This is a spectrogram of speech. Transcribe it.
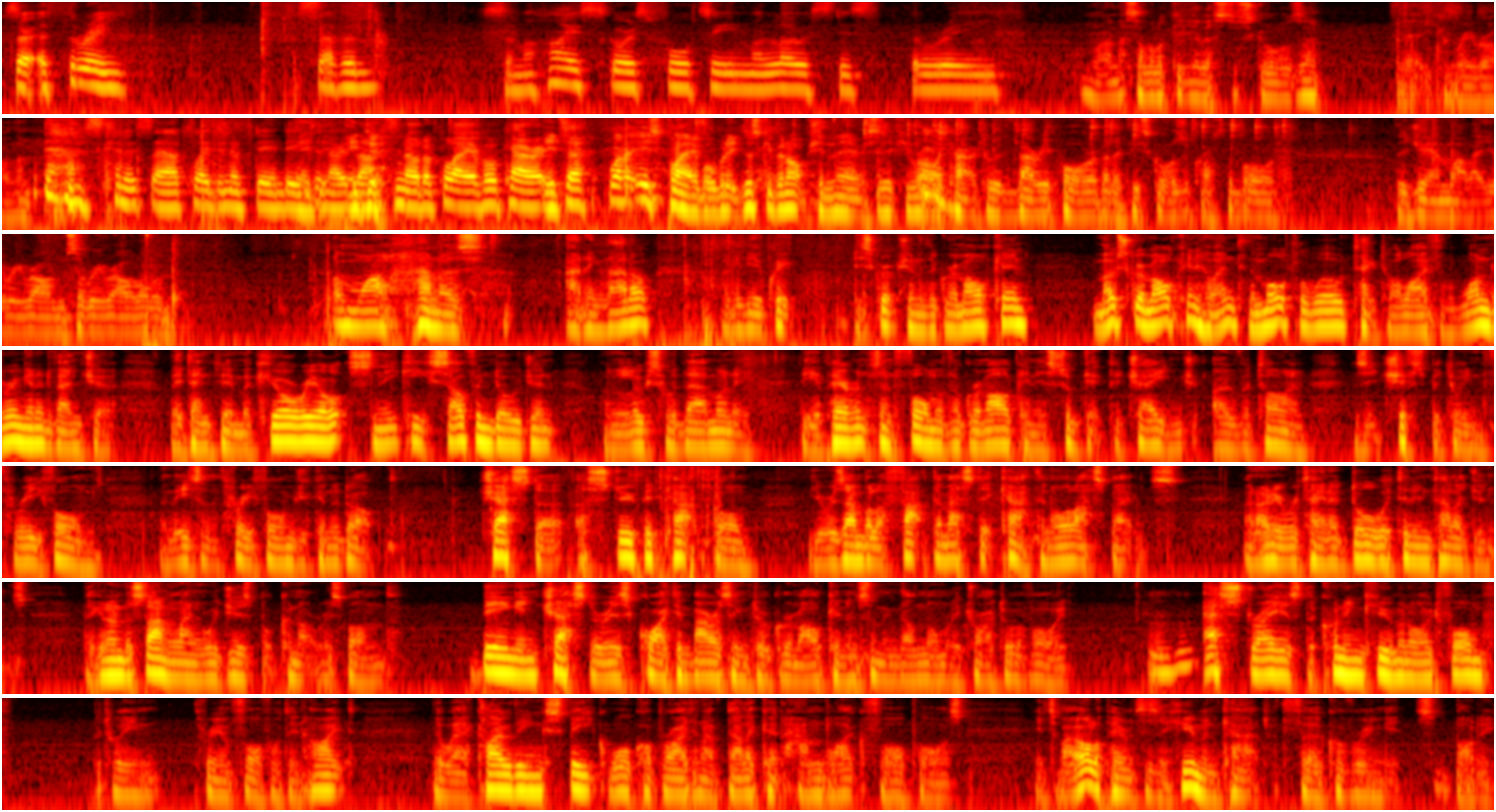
So a three, a seven. So my highest score is fourteen. My lowest is three. Right, let's have a look at your list of scores then. Yeah, you can re-roll them. I was gonna say I played enough D and D to know it that's not a playable character. well, it is playable, but it does give an option there. It says if you roll a character with very poor ability scores across the board, the GM might let you re-roll them, so re-roll all of them. And while Hannah's adding that up, I'll give you a quick description of the Grimalkin. Most Grimalkin who enter the mortal world take to a life of wandering and adventure. They tend to be mercurial, sneaky, self-indulgent, and loose with their money. The appearance and form of a Grimalkin is subject to change over time as it shifts between three forms, and these are the three forms you can adopt. Chester, a stupid cat form. You resemble a fat domestic cat in all aspects, and only retain a dull witted intelligence. They can understand languages but cannot respond. Being in Chester is quite embarrassing to a Grimalkin and something they'll normally try to avoid. Mm-hmm. Estray is the cunning humanoid form between three and four foot in height. They wear clothing, speak, walk upright, and have delicate hand like forepaws. It's by all appearances a human cat with fur covering its body.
